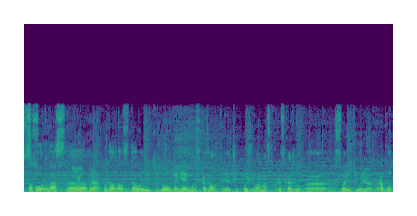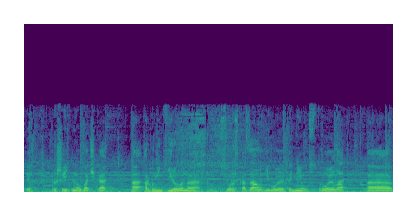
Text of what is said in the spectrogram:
сосут Спор у нас э, ее обратно. продолжался довольно-таки долго. Я ему рассказал, я чуть позже вам расскажу э, свою теорию работы расширительного бачка. А, аргументированно все рассказал, его это не устроило. А,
